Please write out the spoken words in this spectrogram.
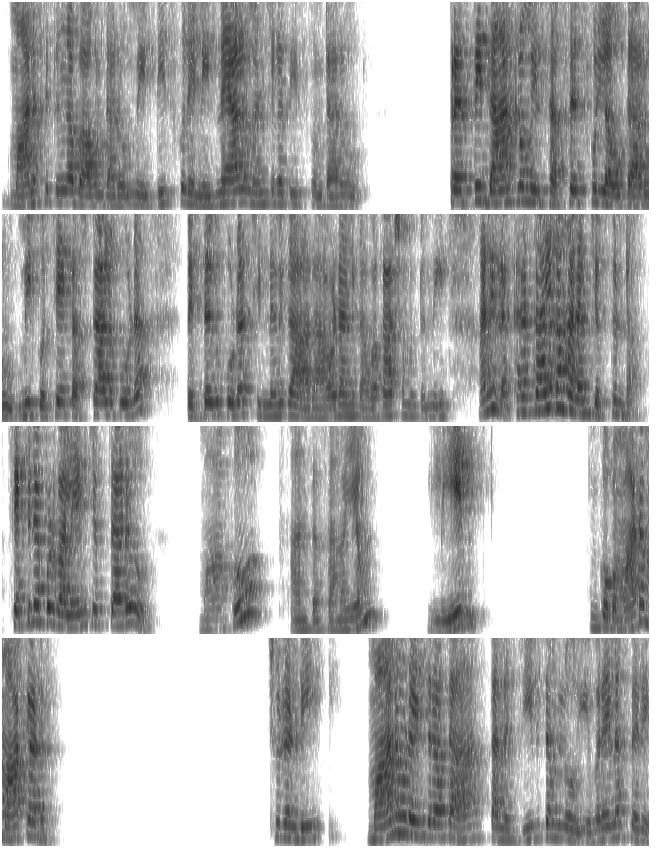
మానసికంగా బాగుంటారు మీరు తీసుకునే నిర్ణయాలు మంచిగా తీసుకుంటారు. ప్రతి దాంట్లో మీరు సక్సెస్ఫుల్ అవుతారు. మీకు వచ్చే కష్టాలు కూడా పెద్దవి కూడా చిన్నవిగా రావడానికి అవకాశం ఉంటుంది అని రకరకాలుగా మనం చెప్తుంటాం. చెప్పినప్పుడు వాళ్ళు ఏం చెప్తారు? మాకు అంత సమయం లేదు. ఇంకొక మాట మాట్లాడరు. చూడండి మానవుడైన తర్వాత తన జీవితంలో ఎవరైనా సరే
